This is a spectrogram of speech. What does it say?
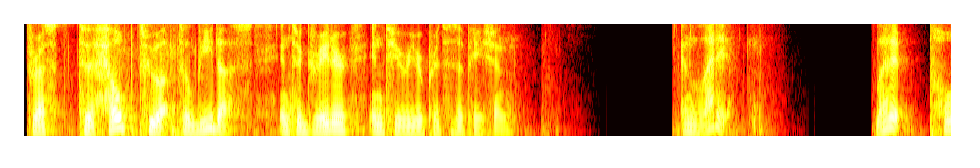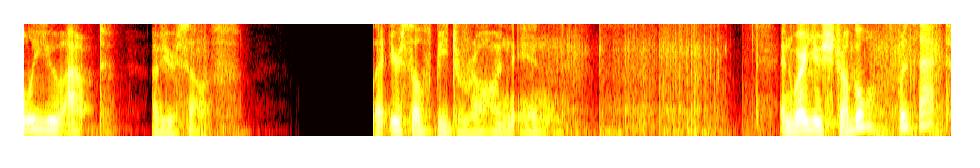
For us to help to, uh, to lead us into greater interior participation. And let it, let it pull you out of yourself. Let yourself be drawn in. And where you struggle with that,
